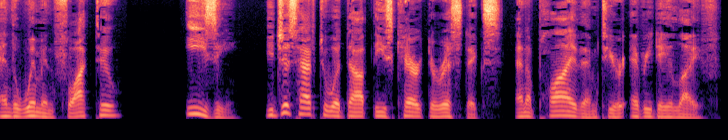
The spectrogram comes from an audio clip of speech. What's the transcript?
and the women flock to? Easy. You just have to adopt these characteristics and apply them to your everyday life.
